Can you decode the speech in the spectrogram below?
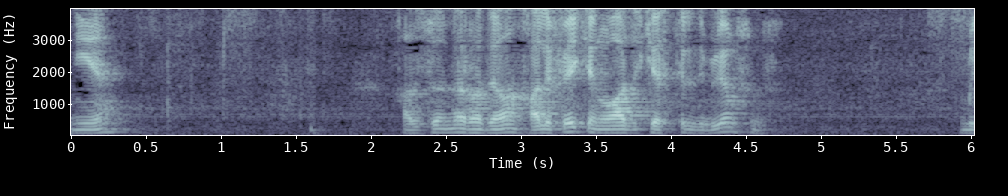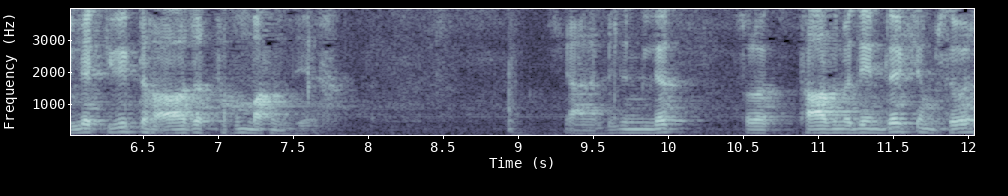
Niye? Hazreti Ömer radıyallahu anh halifeyken o ağacı kestirdi biliyor musunuz? Millet gidip de ağaca tapınmasın diye. Yani bizim millet sonra tazim edeyim derken bu sefer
